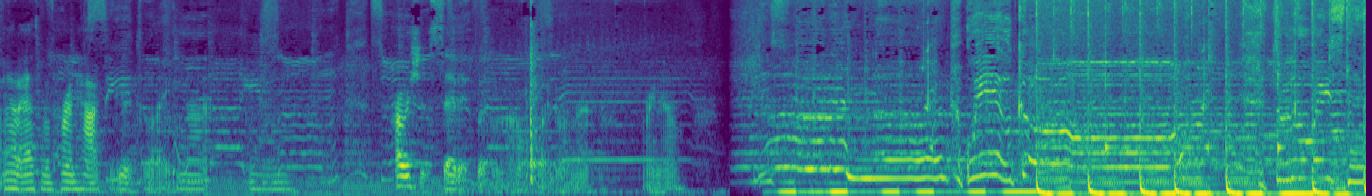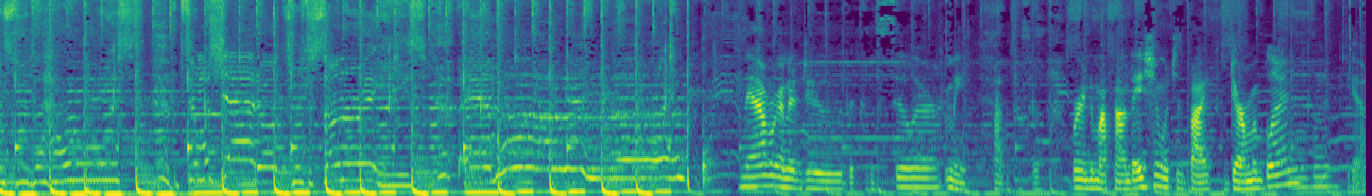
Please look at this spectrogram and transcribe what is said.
I gotta ask my friend how to get it to like not, um, probably should have said it, but I don't feel like doing that right now. We'll go through the wastelands, through the highways, till my shadow turns to sun rays. And on and on. Now we're gonna do the concealer. I mean, not the concealer. We're gonna do my foundation, which is by Dermablend. Mm-hmm. Yeah.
